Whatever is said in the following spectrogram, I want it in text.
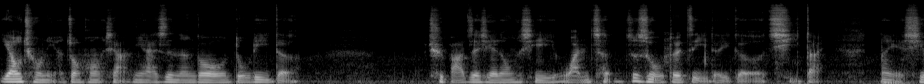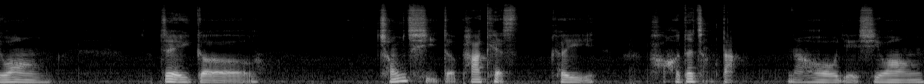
要求你的状况下，你还是能够独立的去把这些东西完成，这是我对自己的一个期待。那也希望这个重启的 Podcast 可以好好的长大，然后也希望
